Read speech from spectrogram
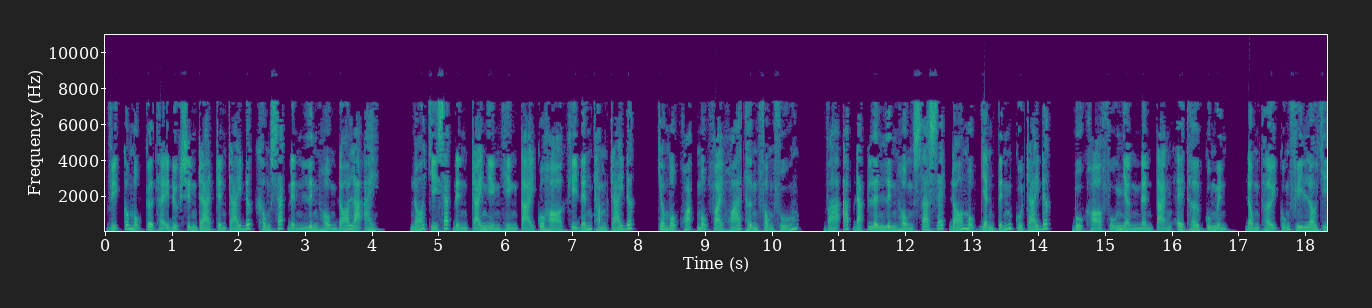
việc có một cơ thể được sinh ra trên trái đất không xác định linh hồn đó là ai. Nó chỉ xác định trải nghiệm hiện tại của họ khi đến thăm trái đất, cho một hoặc một vài hóa thân phong phú, và áp đặt lên linh hồn xa xét đó một danh tính của trái đất, buộc họ phủ nhận nền tảng ether của mình, đồng thời cũng phi logic.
